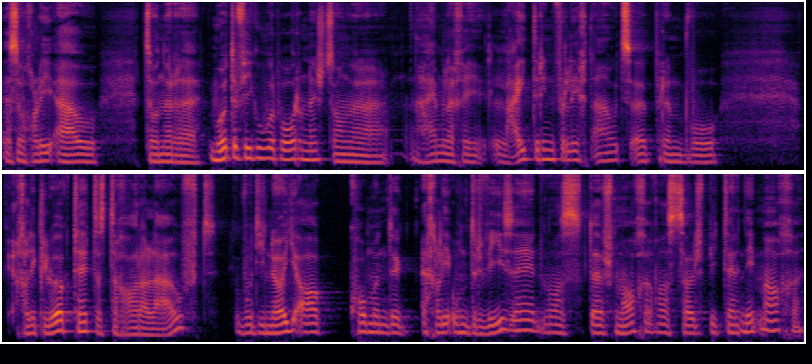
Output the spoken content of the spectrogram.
so ein auch zu einer Mutterfigur geworden ist, zu einer heimlichen Leiterin vielleicht auch, zu jemandem, der ein bisschen geschaut hat, dass der Karren läuft, wo die neu Ankommenden ein bisschen unterwiesen hat, was du machen, was du bitte nicht machen,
